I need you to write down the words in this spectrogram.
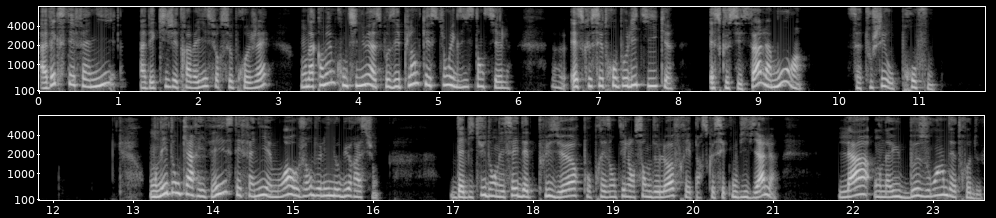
Avec Stéphanie, avec qui j'ai travaillé sur ce projet, on a quand même continué à se poser plein de questions existentielles. Euh, est-ce que c'est trop politique? Est-ce que c'est ça l'amour? Ça touchait au profond. On est donc arrivés, Stéphanie et moi, au jour de l'inauguration. D'habitude, on essaye d'être plusieurs pour présenter l'ensemble de l'offre et parce que c'est convivial. Là, on a eu besoin d'être deux.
